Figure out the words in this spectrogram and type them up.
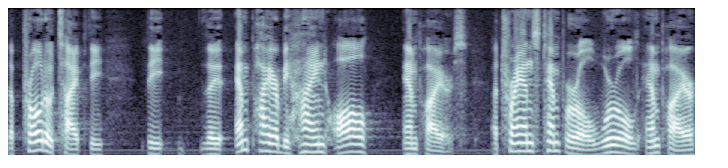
the prototype, the, the, the empire behind all empires, a trans-temporal world empire,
